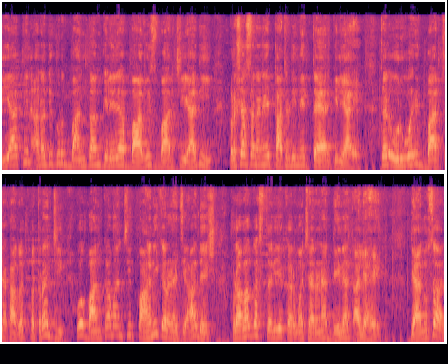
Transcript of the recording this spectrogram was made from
यातील अनधिकृत बांधकाम केलेल्या बावीस बारची यादी प्रशासनाने तातडीने तयार केली आहे. तर उर्वरित बारच्या कागदपत्रांची व बांधकामांची पाहणी करण्याचे आदेश प्रभागस्तरीय कर्मचाऱ्यांना देण्यात आले आहेत. त्यानुसार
